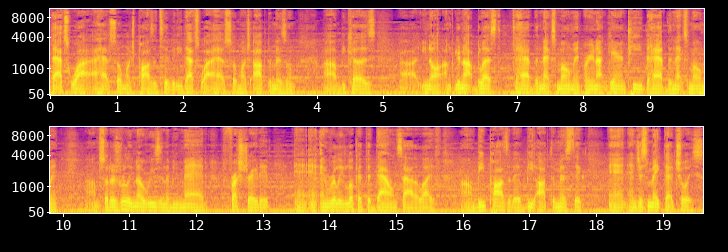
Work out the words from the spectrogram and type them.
that's why I have so much positivity. That's why I have so much optimism uh, because uh, you know I'm, you're not blessed to have the next moment, or you're not guaranteed to have the next moment. Um, so there's really no reason to be mad, frustrated, and, and really look at the downside of life. Um, be positive, be optimistic, and and just make that choice.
